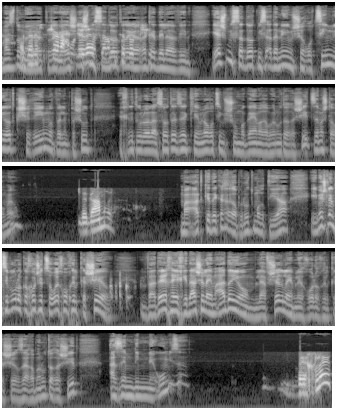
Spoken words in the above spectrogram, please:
מה זאת אומרת? רגע, יש, יש מסעדות, רגע, רק כדי להבין. יש מסעדות, מסעדנים שרוצים להיות כשרים, אבל הם פשוט החליטו לא לעשות את זה כי הם לא רוצים שום מגע עם הרבנות הראשית? זה מה שאתה אומר? לגמרי. מה, עד כדי כך הרבנות מרתיעה? אם יש להם ציבור לקוחות שצורך אוכל כשר, והדרך היחידה שלהם עד היום לאפשר להם לאכול אוכל כשר זה הרבנות הראשית, אז הם נמנעו מזה? בהחלט,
